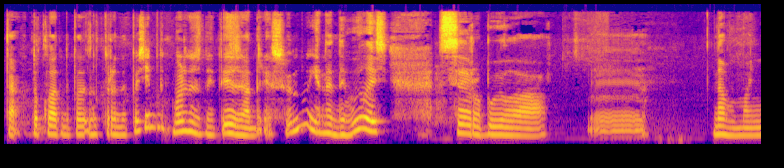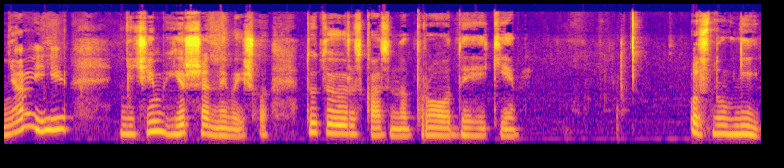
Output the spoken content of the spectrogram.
так, докладний електронний посібник можна знайти за адресою. Ну, я не дивилась, все робила навмання і нічим гірше не вийшло. Тут розказано про деякі основні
